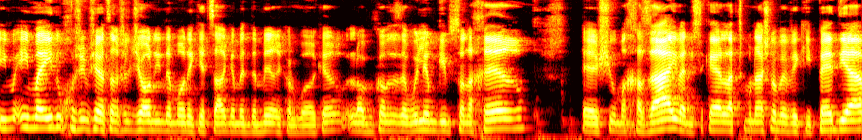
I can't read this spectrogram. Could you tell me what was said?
אם, אם היינו חושבים שהיצר של ג'וני נמוניק יצר גם את The Miracle Worker, לא במקום זה זה וויליאם גיבסון אחר, אה, שהוא מחזאי, ואני אסתכל על התמונה שלו בוויקיפדיה,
